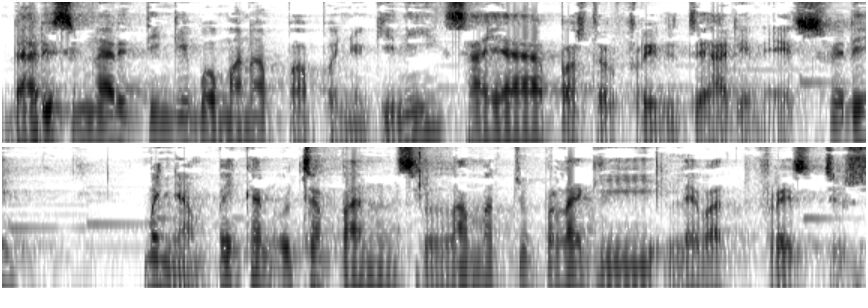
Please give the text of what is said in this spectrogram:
Dari Seminari Tinggi Bomana, Papua New saya Pastor Freddy Jahadin SVD menyampaikan ucapan selamat jumpa lagi lewat Juice.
